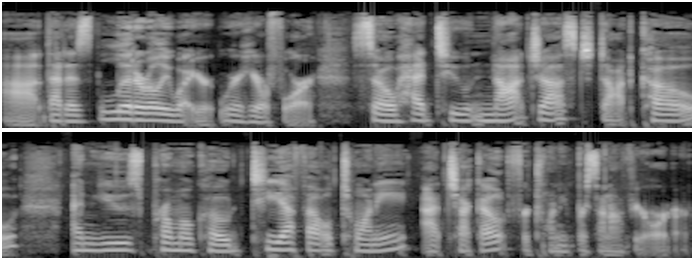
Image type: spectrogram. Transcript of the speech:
Uh, that is literally what we're here for. So head to notjust.co and use promo code TFL20 at checkout for 20% off your order.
